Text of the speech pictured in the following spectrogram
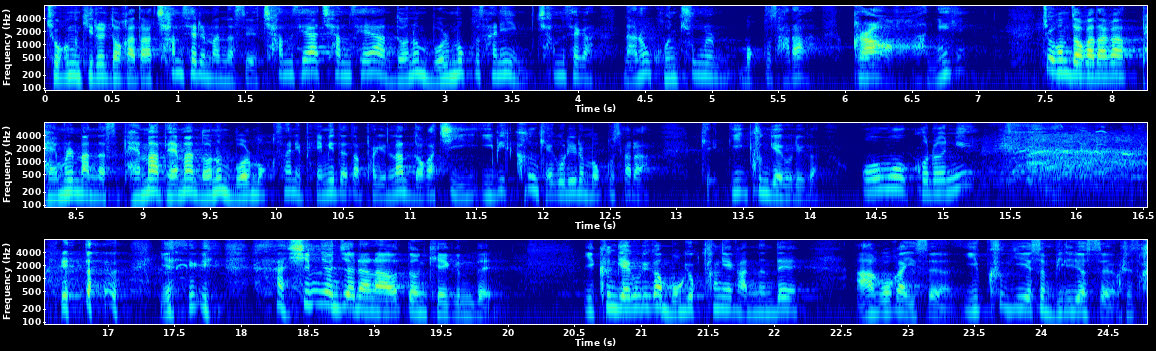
조금 길을 더 가다가 참새를 만났어요. 참새야, 참새야, 너는 뭘 먹고 사니? 참새가 나는 곤충을 먹고 살아. 그러니? 조금 더 가다가 뱀을 만났어. 뱀아, 뱀아, 너는 뭘 먹고 사니? 뱀이 대답하길 난 너같이 이- 입이 큰 개구리를 먹고 살아. 이 큰 개구리가 어머 그러니? 한 10년 전에 나왔던 개그인데 이 큰 개구리가 목욕탕에 갔는데 악어가 있어요. 입 크기에서 밀렸어요. 그래서 아,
